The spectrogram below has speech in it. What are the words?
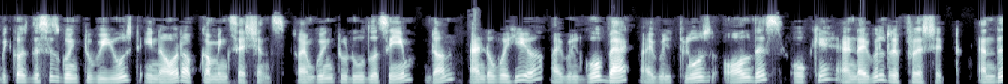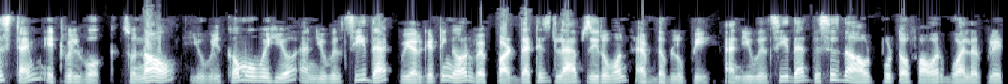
because this is going to be used in our upcoming sessions. So i'm going to do the same done. And over here i will go back i will close all this okay and i will refresh it and this time it will work. So now you will come over here and you will see that we are getting our web part that is lab01 FWP and you will see that this is the output of our boilerplate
